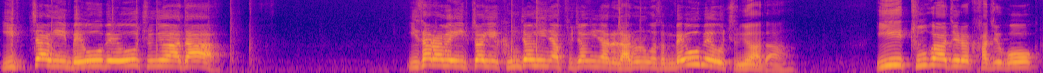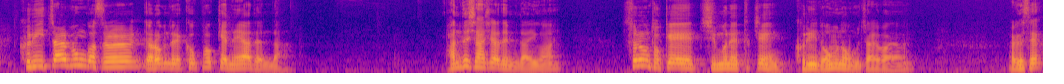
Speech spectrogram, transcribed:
입장이 매우 매우 중요하다. 이 사람의 입장이 긍정이냐 부정이냐를 나누는 것은 매우 매우 중요하다. 이 두 가지를 가지고 글이 짧은 것을 여러분들이 극복해내야 된다. 반드시 하셔야 됩니다, 이거. 수능 독해 지문의 특징, 글이 너무너무 짧아요. 알겠어요?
